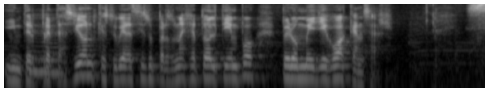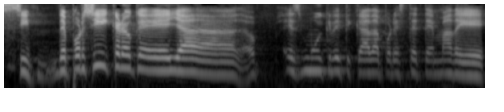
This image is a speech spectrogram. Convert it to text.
interpretación, que estuviera así su personaje todo el tiempo, pero me llegó a cansar. Sí, de por sí creo que ella es muy criticada por este tema de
